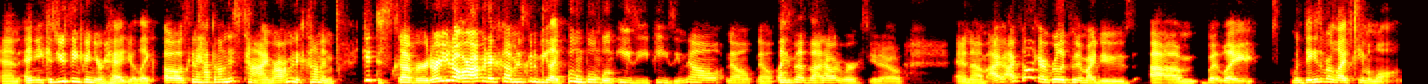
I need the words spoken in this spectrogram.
And and because you think in your head, you're like, oh, it's gonna happen on this time, or I'm gonna come and get discovered, or you know, or I'm gonna come and it's gonna be like boom, boom, boom, easy peasy. No, no, no, like that's not how it works, you know. And um, I, I feel like I really put in my dues. Um, but like when Days of Our Lives came along,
